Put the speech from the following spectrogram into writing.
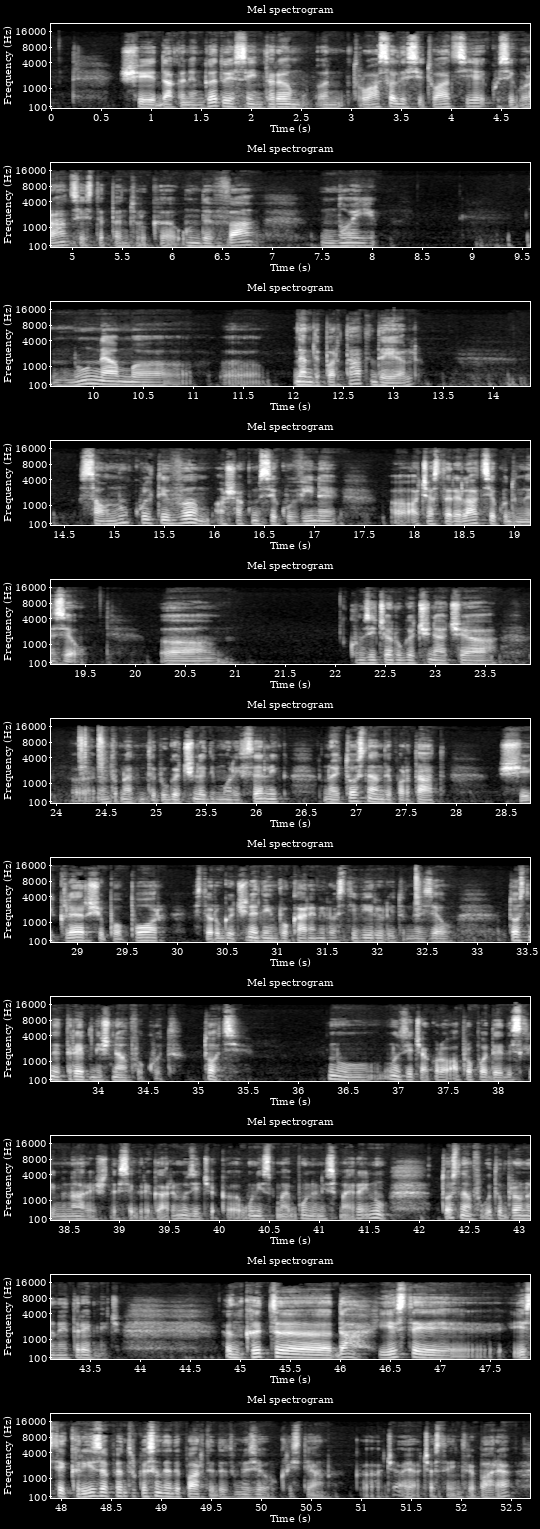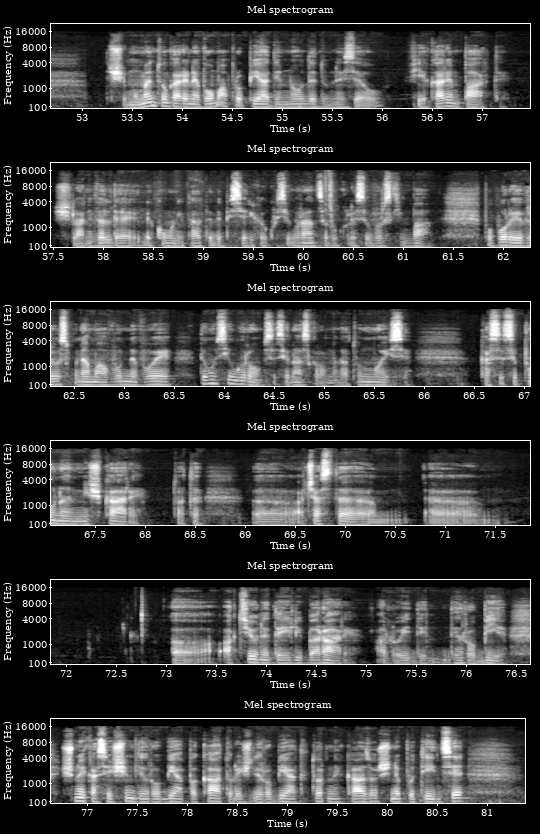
Și dacă ne îngăduie să intrăm într-o astfel de situație, cu siguranță este pentru că undeva noi nu ne-am, uh, uh, ne-am depărtat de el sau nu cultivăm așa cum se cuvine uh, această relație cu Dumnezeu. Cum zice în rugăciunea aceea, într-una dintre rugăciunile din Moriselnic, noi toți ne-am depărtat și cler și popor este o rugăciune de invocare a milostivirii lui Dumnezeu. Toți netrebnici ne-am făcut. Toți. Nu, nu zice acolo, apropo de discriminare și de segregare, nu zice că unii sunt mai buni, unii sunt mai răi, nu. Toți ne-am făcut împreună netrebnici. Încât, uh, da, este, este criză pentru că suntem departe de Dumnezeu cristian, că aceasta e întrebarea. Și în momentul în care ne vom apropia din nou de Dumnezeu, fiecare în parte, și la nivel de, de comunitate, de biserică, cu siguranță lucrurile se vor schimba. Poporul evreu, spuneam, a avut nevoie de un singur om să se nască la un moment dat, un Moise, ca să se pună în mișcare toată uh, această uh, uh, acțiune de eliberare a lui din, din robie. Și noi, ca să ieșim din robia păcatului și din robia atâtor necazuri și neputințe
